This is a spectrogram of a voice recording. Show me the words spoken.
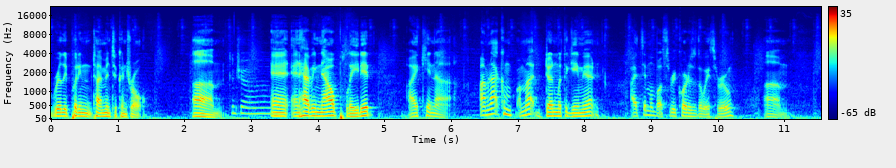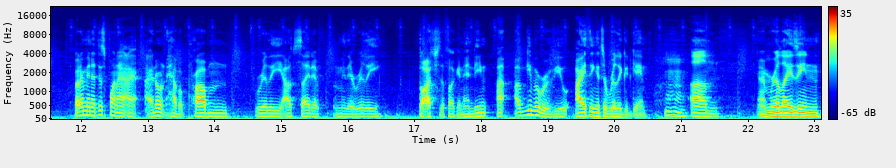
really putting time into Control. Um, Control. and and having now played it, I can. Uh, I'm not. Com- I'm not done with the game yet. I'd say I'm about three quarters of the way through. Um, but I mean, at this point, I I I don't have a problem really outside of. I mean, they really botched the fucking ending. I, I'll give a review. I think it's a really good game. Mhm. Um, I'm realizing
